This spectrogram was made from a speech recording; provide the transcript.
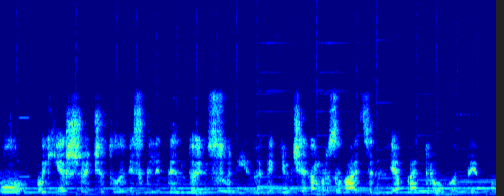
по- погіршує чутливість клітин до інсуліну. Таким чином розвивається діабет другого типу.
